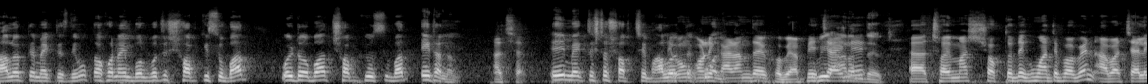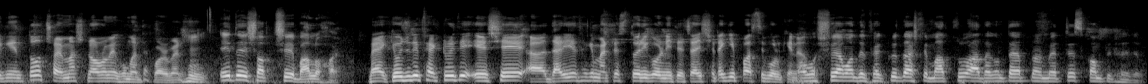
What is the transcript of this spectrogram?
ভালো একটা ম্যাট্রেস দিব তখন আমি বলব যে সব কিছু বাদ ওইটাও বাদ সব কিছু বাদ এটা নেন। আচ্ছা। এই ম্যাট্রেসটা সবচেয়ে ভালো এবং অনেক আরামদায়ক হবে। আপনি চাইলে। ছয় মাস শক্ততে ঘুমাতে পারবেন আবার চাইলে কিন্তু ছয় মাস নরমে ঘুমাতে পারবেন। এটাই সবচেয়ে ভালো হয়। ভাই কেউ যদি ফ্যাক্টরিতে এসে দাঁড়িয়ে থেকে ম্যাট্রেস তৈরি করে নিতে চায় সেটা কি পসিবল কিনা? অবশ্যই আমাদের ফ্যাক্টরিতে আসলে মাত্র আধা ঘন্টায় আপনার ম্যাট্রেস কমপ্লিট হয়ে যাবে।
